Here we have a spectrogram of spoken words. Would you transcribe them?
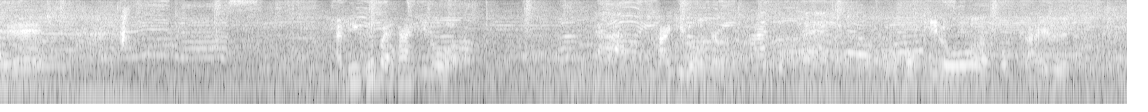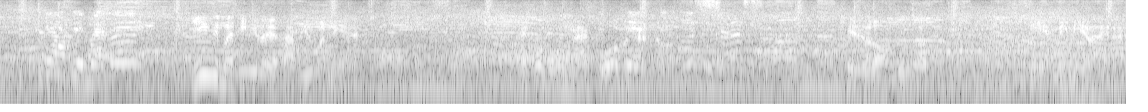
เอ๊ะอันนี้ขึ้นไป 5 กิโลอะครับ 5 กิโลใช่ไหมครับห้าจุดแปดโอ้โห6กิโลอะโคตรไกลเลยยี่สิบนาที20นาทีเลยครับอยู่วันนี้ไม่ก็คงน่ากลัวเหมือนกันเนาะยี่สิบโอเคเดี๋ยวลองดูครับนี่ยังไม่มีอะไรนะ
